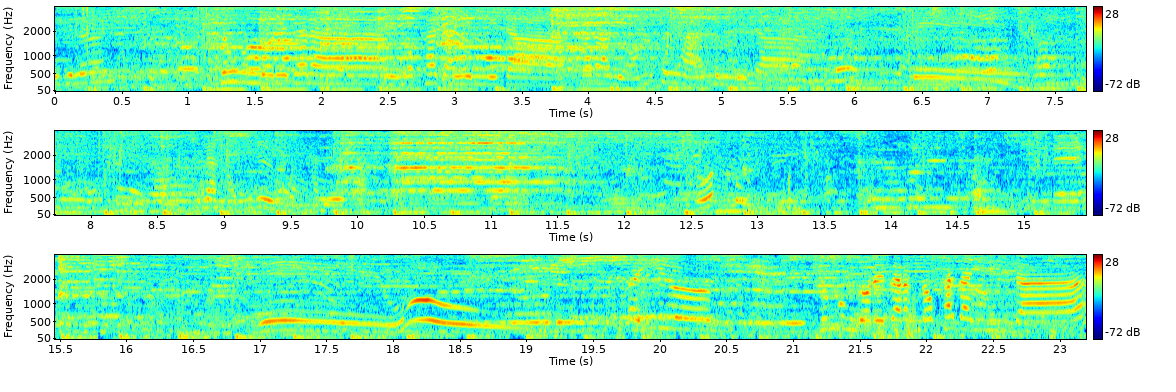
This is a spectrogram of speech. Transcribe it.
여기는 전국 노래자랑 녹화장입니다. 사람이 엄청 많습니다. 네, 음, 지나가지를 못합니다. 오. 네, 우. 자, 여기는 전국 노래자랑 녹화장입니다.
